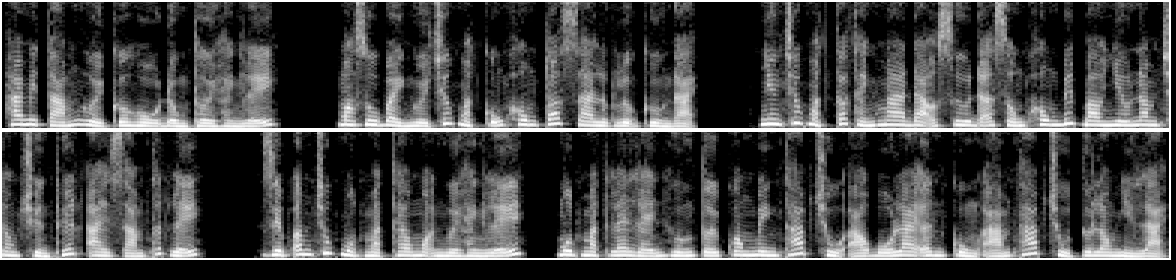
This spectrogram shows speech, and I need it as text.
28 người cơ hồ đồng thời hành lễ. Mặc dù bảy người trước mặt cũng không toát ra lực lượng cường đại, nhưng trước mặt các thánh ma đạo sư đã sống không biết bao nhiêu năm trong truyền thuyết ai dám thất lễ. Diệp âm trúc một mặt theo mọi người hành lễ một mặt len lén hướng tới quang minh tháp chủ áo bố lai ân cùng ám tháp chủ tư long nhìn lại.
